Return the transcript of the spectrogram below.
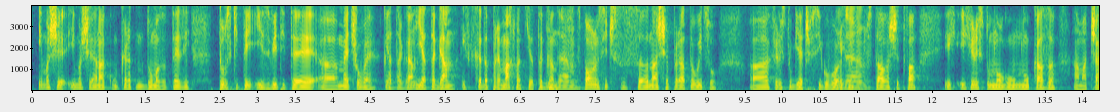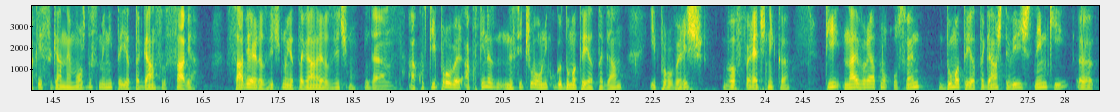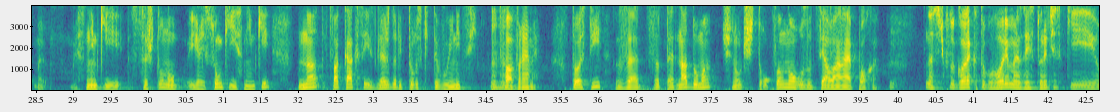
имаше, имаше една конкретна дума за тези турските извитите а, мечове. Ятаган. Ятаган. Искаха да премахнат Ятаган. Да. Спомням си, че с а, нашия приятел Ицо а, Христо Гечев си говорихме, Да. като ставаше това. И, и Христо много умно каза, ама чакай сега, не може да смените Ятаган с Сабя. Сабя е различно, Ятаган е различно. Да. Ако ти, провер... Ако ти не, не си чувал никога думата Ятаган и провериш в речника, ти най-вероятно, освен думата Ятаган, ще видиш снимки, е, е, снимки също, но и рисунки и снимки на това как са изглеждали турските войници по Мгм. това време. Тоест ти за, за една дума ще научиш толкова много за цяла една епоха. на всичкото горе, като говорим за исторически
